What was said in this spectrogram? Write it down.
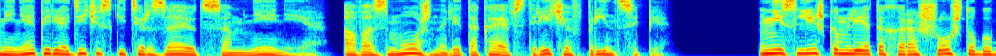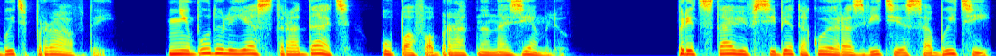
Меня периодически терзают сомнения, а возможно ли такая встреча в принципе. Не слишком ли это хорошо, чтобы быть правдой? Не буду ли я страдать, упав обратно на землю? Представив себе такое развитие событий,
